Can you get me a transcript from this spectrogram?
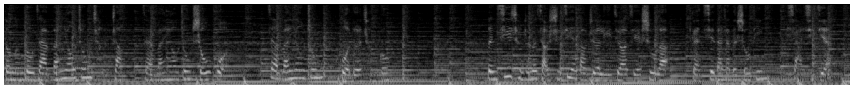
都能够在弯腰中成长，在弯腰中收获，在弯腰中获得成功。本期成长的小世界到这里就要结束了，感谢大家的收听，下期见。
